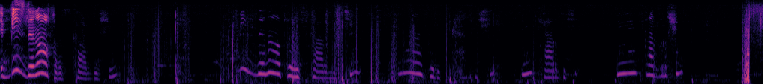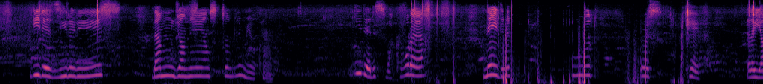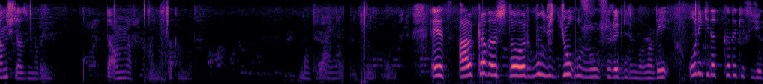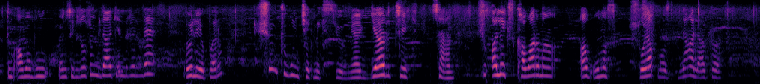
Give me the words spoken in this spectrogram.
E biz de ne yaparız kardeşim? Biz de ne yaparız kardeşim? Ne yaparız kardeşim? Hı, kardeşim? Hı, kardeşim? Gideriz. Ben bunu canlıya yansıtabilir miyim? Yok ha. Gideriz bak buraya. Neydi? Wood West Cave. Ya yanlış yazdım orayı. Da anlar. Aynen bak anladı. Montreal aynen 2000 oynar. Evet arkadaşlar bu video uzun sürebilir normalde. 12 dakikada kesecektim ama bu 18 olsun bir dahakilerinde öyle yaparım. Çünkü bunu çekmek istiyorum ya gerçekten. Şu Alex kavarma abi o nasıl soyatmaz ne alaka?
